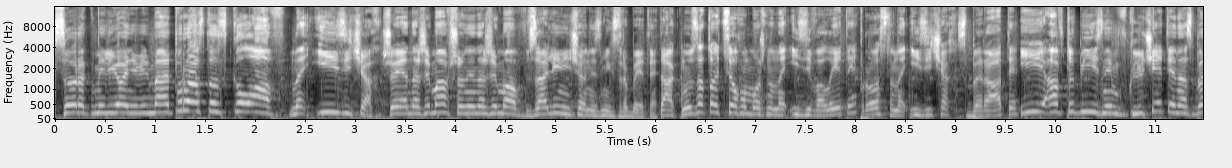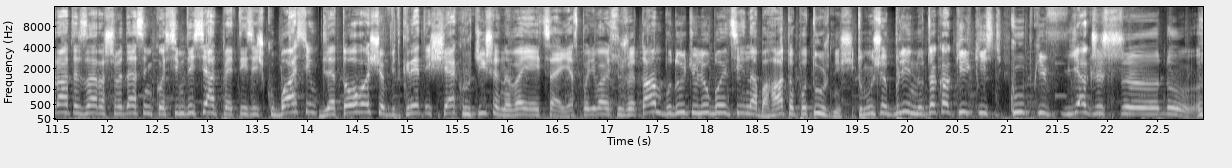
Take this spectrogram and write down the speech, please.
40 мільйонів. Він мене просто склав на ізічах. Що я нажимав, що не нажимав. Взагалі нічого не зміг зробити. Так, ну зато цього можна на ізі валити. Просто на ізічах збирати. І автобій з ним включити, назбирати зараз швидесенько 75 тисяч кубасів для того, щоб відкрити ще крутіше нове яйце. Я сподіваюся, уже там будуть улюбленці набагато потужніші. Тому що, блін, ну така кількість кубків, як же ж, е, ну,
